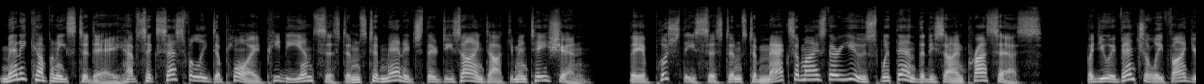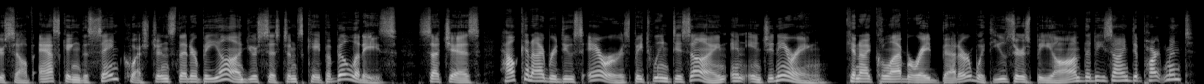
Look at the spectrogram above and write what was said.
Many companies today have successfully deployed PDM systems to manage their design documentation. They have pushed these systems to maximize their use within the design process. But you eventually find yourself asking the same questions that are beyond your system's capabilities, such as How can I reduce errors between design and engineering? Can I collaborate better with users beyond the design department?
